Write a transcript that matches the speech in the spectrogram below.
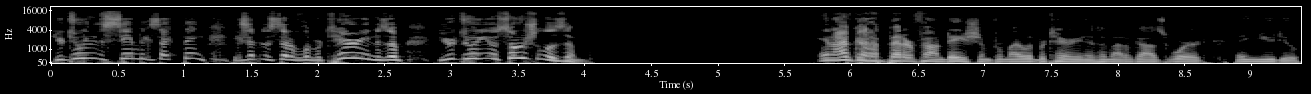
You're doing the same exact thing, except instead of libertarianism, you're doing a socialism. And I've got a better foundation for my libertarianism out of God's word than you do.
